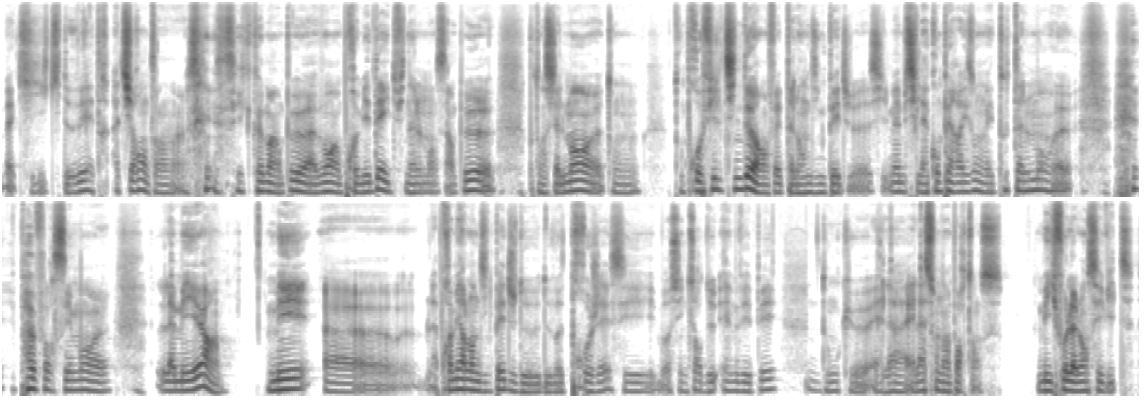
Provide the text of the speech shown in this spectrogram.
bah, qui, qui, devait être attirante. Hein. C'est comme un peu avant un premier date finalement. C'est un peu potentiellement ton, ton profil Tinder en fait, ta landing page. même si la comparaison est totalement pas forcément la meilleure. Mais euh, la première landing page de, votre projet, c'est une sorte de MVP, donc euh, elle, a, son importance. Mais il faut la lancer vite,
